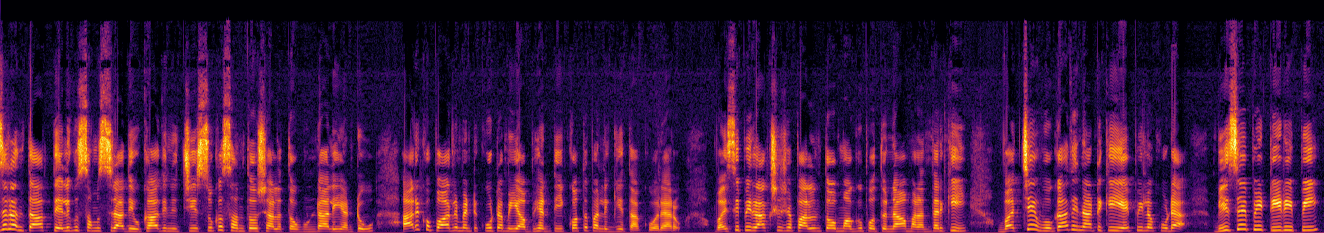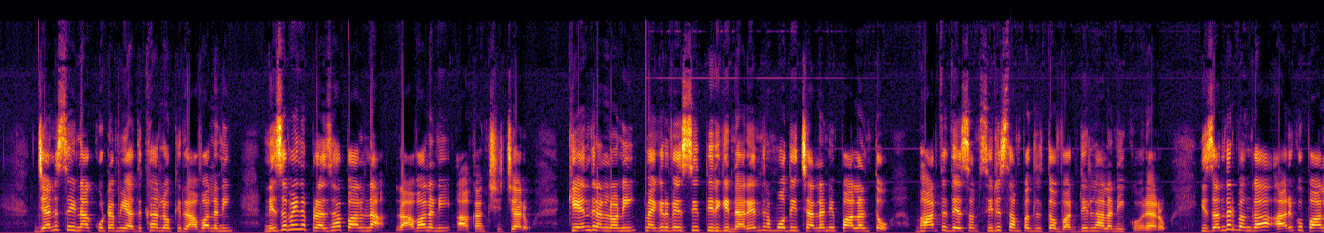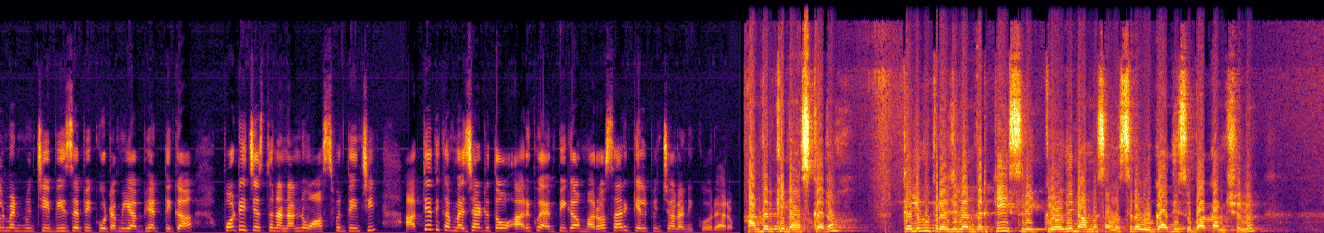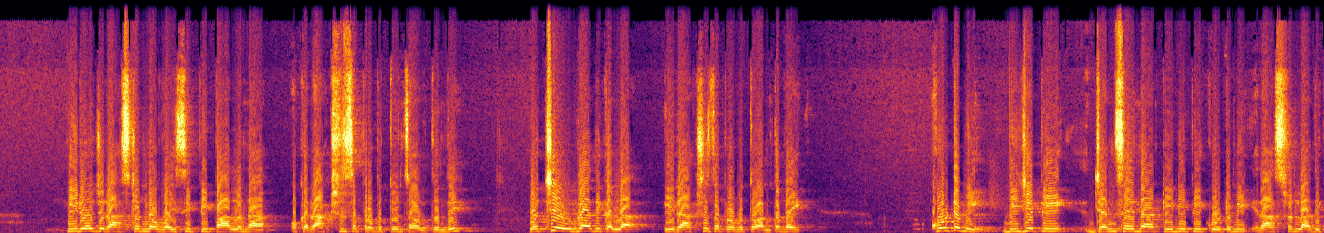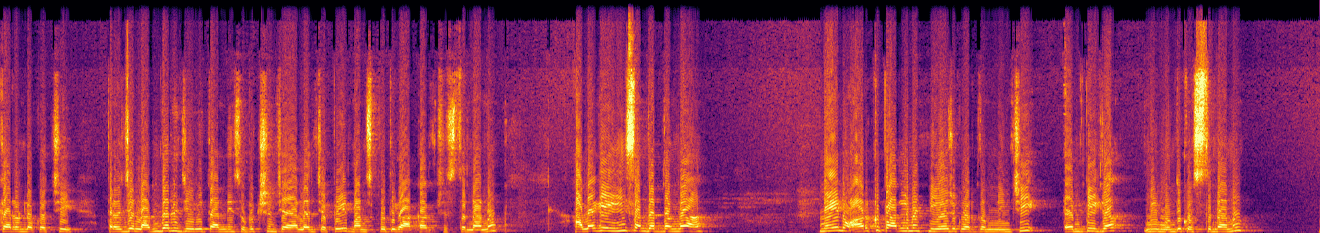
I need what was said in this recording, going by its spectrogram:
ప్రజలంతా తెలుగు సంవత్సరాది ఉగాది నుంచి సుఖ సంతోషాలతో ఉండాలి అంటూ అరకు పార్లమెంటు కూటమి అభ్యర్థి కొత్తపల్లి గీత కోరారు. వైసీపీ రాక్షస పాలనతో మగ్గుపోతున్న మనందరికీ వచ్చే ఉగాది నాటికి ఏపీలో కూడా బీజేపీ టీడీపీ జనసేన కూటమి అధికారంలోకి రావాలని నిజమైన ప్రజాపాలన రావాలని ఆకాంక్షించారు. కేంద్రంలోని ఎగరవేసి తిరిగి నరేంద్ర మోదీ చల్లని పాలనతో భారతదేశం సిరి సంపదలతో వర్ధిల్లాలని కోరారు. ఈ సందర్భంగా అరకు పార్లమెంట్ నుంచి బీజేపీ కూటమి అభ్యర్థిగా పోటీ చేస్తున్న నన్ను ఆస్వాదించి అత్యధిక మెజార్టీతో అరకు ఎంపీగా మరోసారి గెలిపించాలని కోరారు. అందరికీ నమస్కారం. తెలుగు ప్రజలందరికీ శ్రీ క్రోధినామ సంవత్సర ఉగాది శుభాకాంక్షలు. ఈరోజు రాష్ట్రంలో వైసీపీ పాలన ఒక రాక్షస ప్రభుత్వం సాగుతుంది. వచ్చే ఉగాది కల్లా ఈ రాక్షస ప్రభుత్వం అంతమై కూటమి బీజేపీ జనసేన టీడీపీ కూటమి రాష్ట్రంలో అధికారంలోకి వచ్చి ప్రజలందరి జీవితాన్ని సుభిక్షం చేయాలని చెప్పి మనస్ఫూర్తిగా ఆకాంక్షిస్తున్నాను. అలాగే ఈ సందర్భంగా నేను అరకు పార్లమెంట్ నియోజకవర్గం నుంచి ఎంపీగా మీ ముందుకు వస్తున్నాను.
